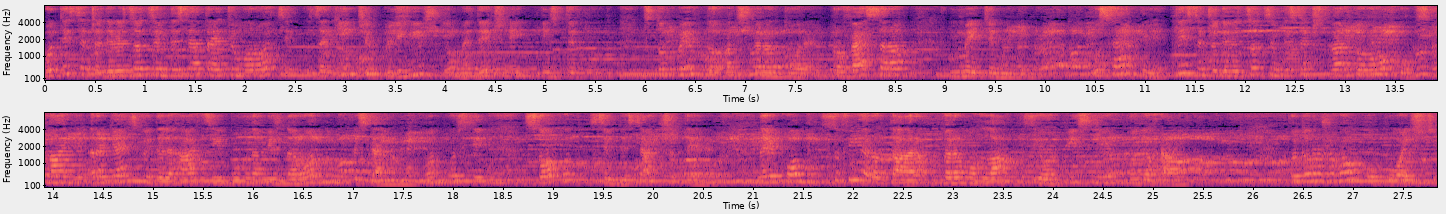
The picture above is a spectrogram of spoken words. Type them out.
У 1973 році закінчив Львівський медичний інститут, вступив до аспірантури професора Митіної. У серпні 1974 року в складі радянської делегації був на міжнародному пісенному конкурсі Сопот 74, на якому Софія Ротара перемогла з його піснею Водограй. Подорожував по Польщі.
